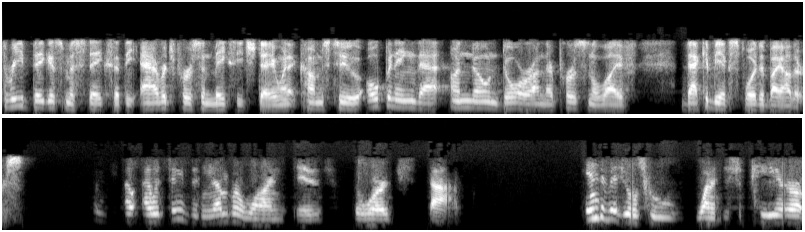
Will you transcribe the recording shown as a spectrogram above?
three biggest mistakes that the average person makes each day when it comes to opening that unknown door on their personal life that could be exploited by others? I would say the number one is the word stop. Individuals who want to disappear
